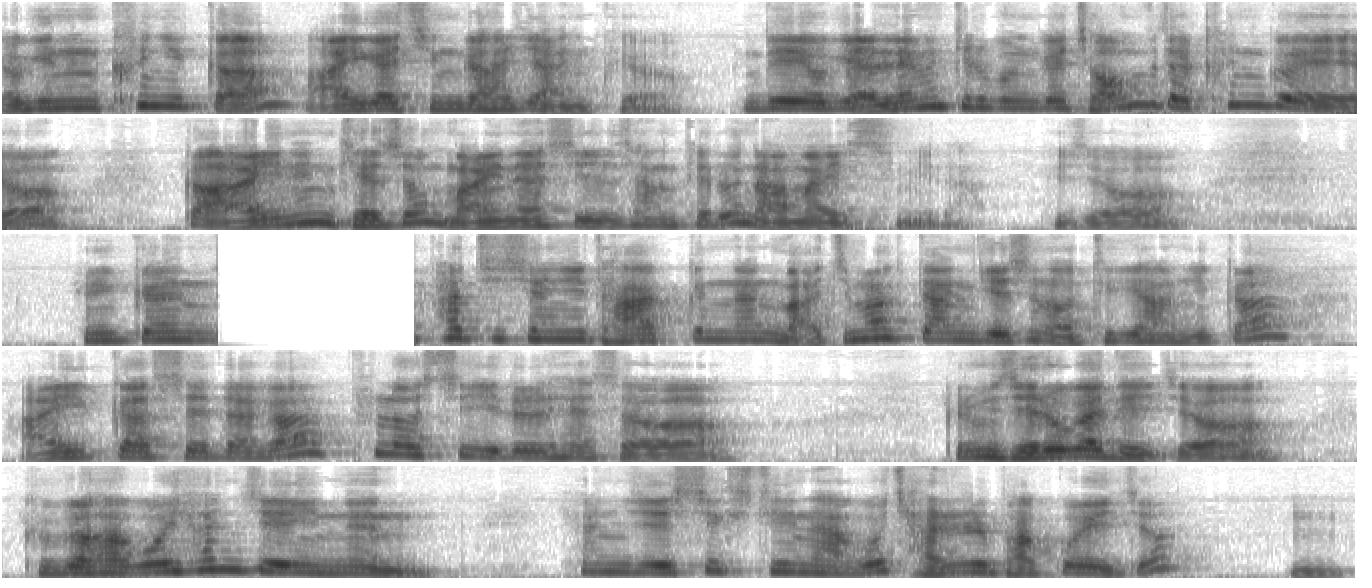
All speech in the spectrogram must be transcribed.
여기는 크니까 i가 증가하지 않고요. 근데 여기 엘리멘트를 보니까 전부 다 큰 거예요. 그러니까 i는 계속 마이너스 1 상태로 남아 있습니다. 그죠? 그러니까 파티션이 다 끝난 마지막 단계에서는 어떻게 합니까? i 값에다가 플러스 1을 해서 그러면 제로가 되죠. 그거하고 현재 있는 현재 16하고 자리를 바꿔야죠. 음.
